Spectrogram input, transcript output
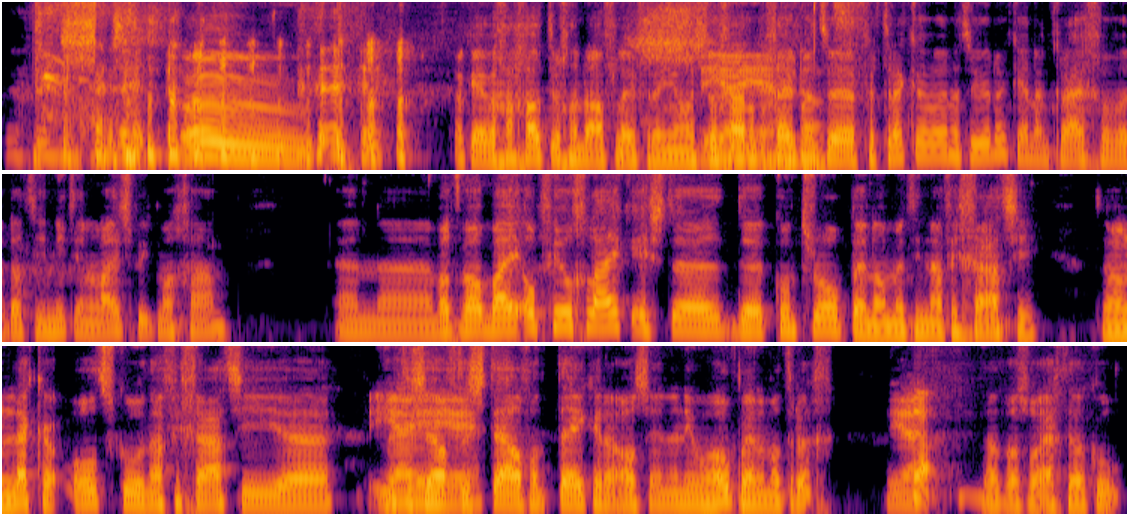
Oh. Oké, we gaan gauw terug naar de aflevering, jongens. We Ja, gaan op een ja. gegeven moment eh, vertrekken we natuurlijk. En dan krijgen we dat hij niet in lightspeed mag gaan. En eh, wat wel bij je opviel gelijk is de, de control panel met die navigatie. Zo'n lekker oldschool navigatie eh, met Ja, dezelfde ja. stijl van tekenen als in een nieuwe hoop helemaal terug. Ja. Ja. Dat was wel echt heel cool.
